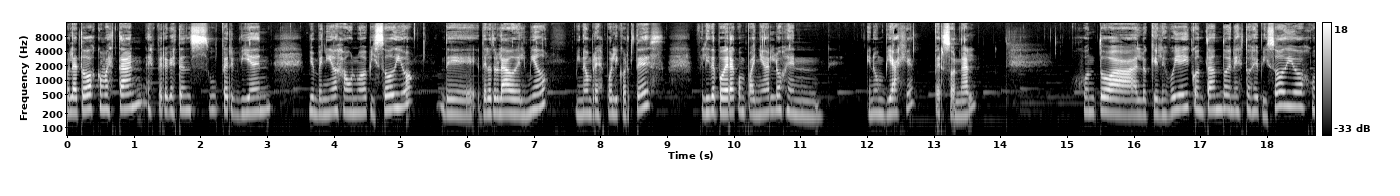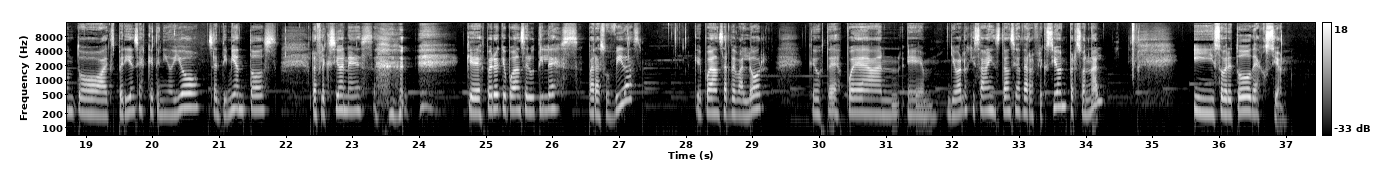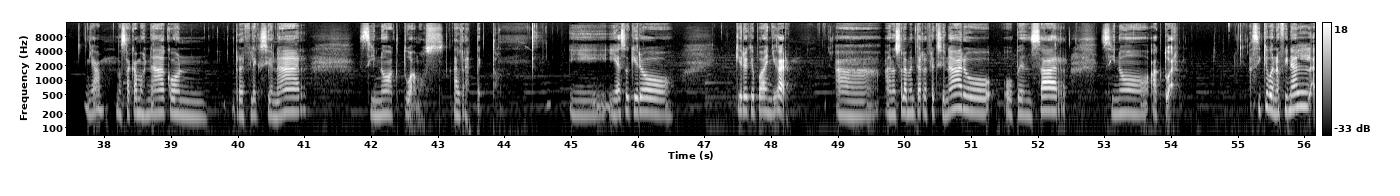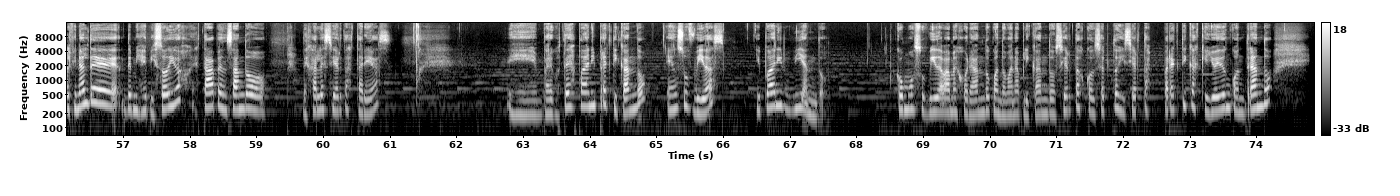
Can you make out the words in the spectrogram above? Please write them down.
Hola a todos, ¿cómo están? Espero que estén súper bien. Bienvenidos a un nuevo episodio de Del otro lado del miedo. Mi nombre es Poli Cortés. Feliz de poder acompañarlos en, en un viaje personal junto a lo que les voy a ir contando en estos episodios, junto a experiencias que he tenido yo, sentimientos, reflexiones, que espero que puedan ser útiles para sus vidas, que puedan ser de valor que ustedes puedan eh, llevarlos quizás a instancias de reflexión personal y sobre todo de acción. ¿ya? No sacamos nada con reflexionar si no actuamos al respecto. Y, a eso quiero, quiero que puedan llegar. A, no solamente reflexionar o, pensar, sino actuar. Así que bueno, al final, al final de, de mis episodios estaba pensando dejarles ciertas tareas eh, para que ustedes puedan ir practicando en sus vidas y puedan ir viendo cómo su vida va mejorando cuando van aplicando ciertos conceptos y ciertas prácticas que yo he ido encontrando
